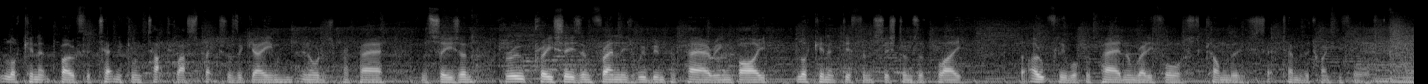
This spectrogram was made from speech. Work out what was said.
looking at both the technical and tactical aspects of the game in order to prepare for the season. Through pre-season friendlies we've been preparing by looking at different systems of play that hopefully we're prepared and ready for us to come the September the 24th.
